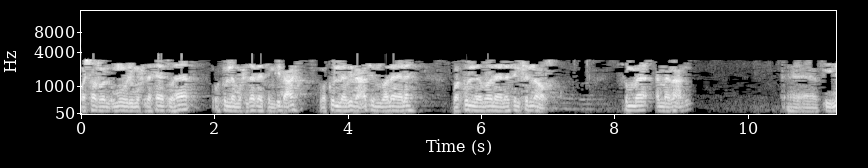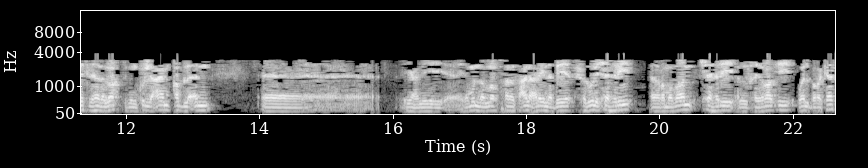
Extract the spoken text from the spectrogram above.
وشر الأمور محدثاتها وكل محدثة بدعة وكل بدعة ضلالة وكل ضلالة في النار. ثم أما بعد في مثل هذا الوقت من كل عام قبل أن يعني يمن الله سبحانه وتعالى علينا بحلول شهر رمضان شهر الخيرات والبركات.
